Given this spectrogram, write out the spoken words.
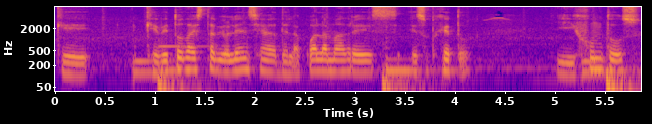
que, ve toda esta violencia de la cual la madre es, objeto y juntos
